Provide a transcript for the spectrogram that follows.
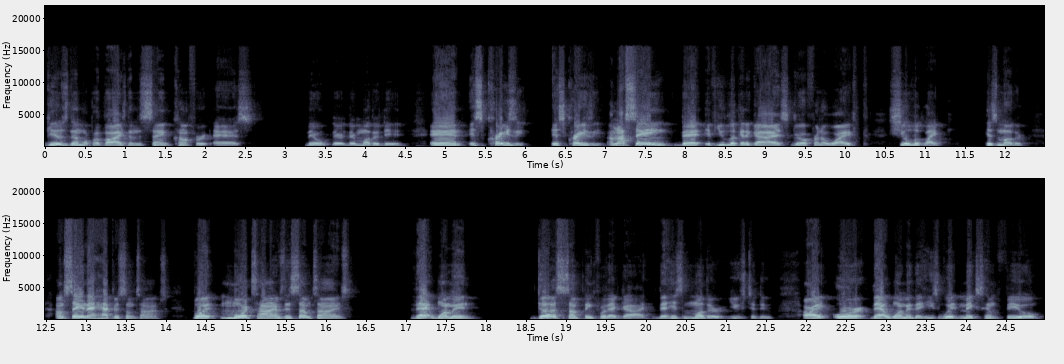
gives them or provides them the same comfort as their, their their mother did. And it's crazy. It's crazy. I'm not saying that if you look at a guy's girlfriend or wife, she'll look like his mother. I'm saying that happens sometimes, but more times than sometimes, that woman does something for that guy that his mother used to do. All right. Or that woman that he's with makes him feel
